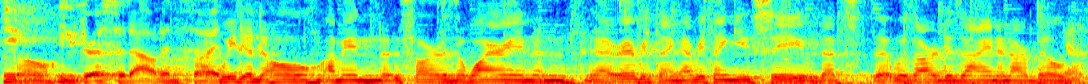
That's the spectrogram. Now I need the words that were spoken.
You, So you dressed it out inside. we did the whole. I mean, as far as the wiring and uh, everything, everything you see, that's that was our design and our build. Yeah.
